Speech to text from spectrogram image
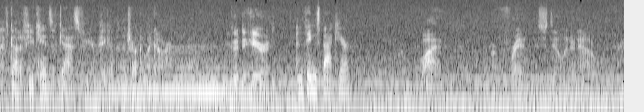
I've got a few cans of gas for your pickup in the trunk of my car. Good to hear it. And things back here? Quiet. Our friend is still in and out over there.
